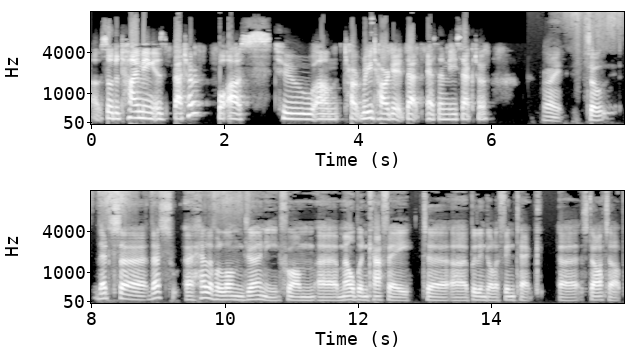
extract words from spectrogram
Uh, so the timing is better for us to um, tar- retarget that SME sector. Right. So that's uh, that's a hell of a long journey from uh, Melbourne cafe to uh, billion dollar fintech uh, startup.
